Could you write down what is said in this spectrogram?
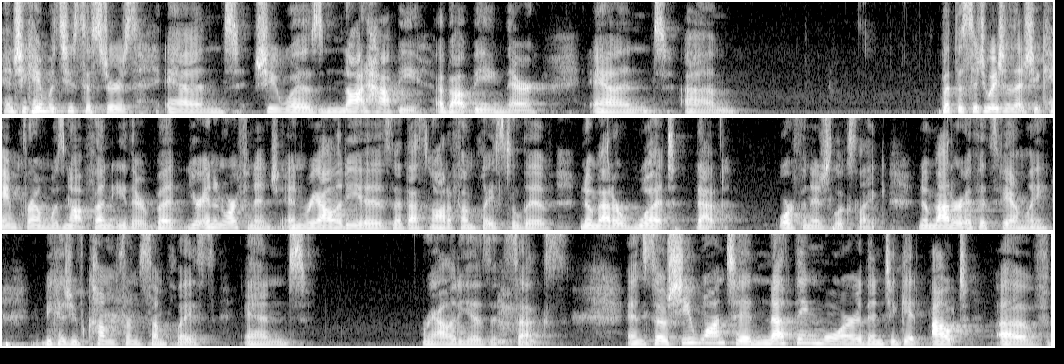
and she came with two sisters, and she was not happy about being there. And, um, but the situation that she came from was not fun either. But you're in an orphanage, and reality is that that's not a fun place to live, no matter what that orphanage looks like, no matter if it's family, because you've come from someplace, and reality is it sucks. And so she wanted nothing more than to get out of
